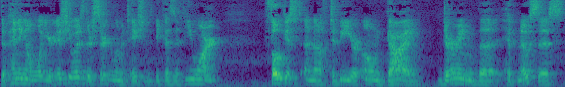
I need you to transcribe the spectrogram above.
depending on what your issue is, there's certain limitations because if you aren't focused enough to be your own guide during the hypnosis,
